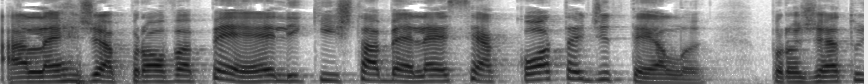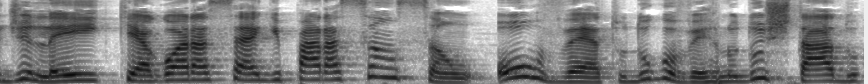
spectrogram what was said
A LERJ aprova PL que estabelece a cota de tela. Projeto de lei, que agora segue para sanção ou veto do governo do estado,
